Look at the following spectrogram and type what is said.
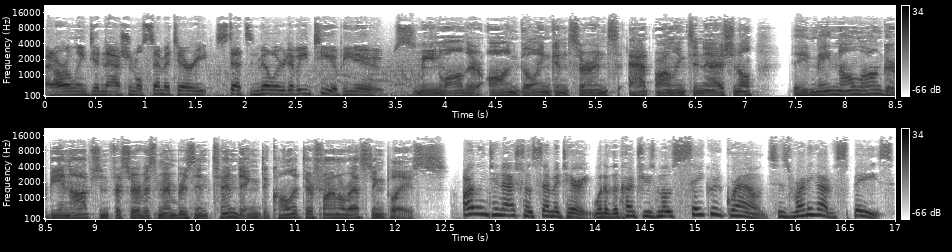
At Arlington National Cemetery, Stetson Miller, WTOP News. Meanwhile, there are ongoing concerns at Arlington National. They may no longer be an option for service members intending to call it their final resting place. Arlington National Cemetery, one of the country's most sacred grounds, is running out of space.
